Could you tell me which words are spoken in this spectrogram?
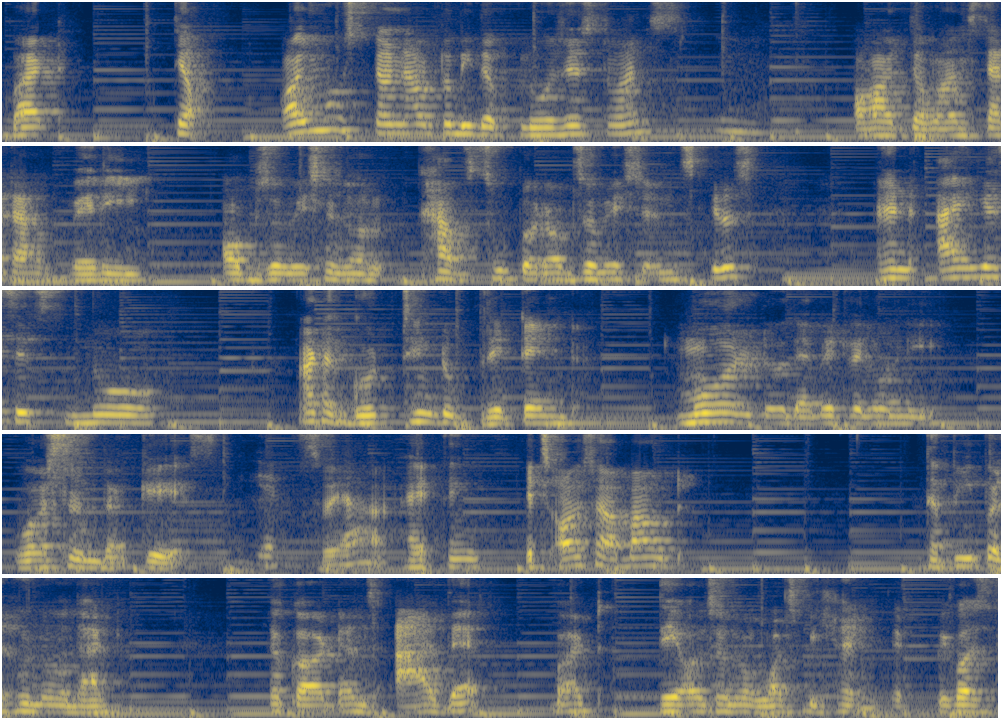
but they almost turn out to be the closest ones, Mm. or the ones that are very observational or have super observation skills. And I guess it's no not a good thing to pretend more to them. It will only worsen the case. yes So yeah, I think it's also about the people who know that the curtains are there, but they also know what's behind it because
